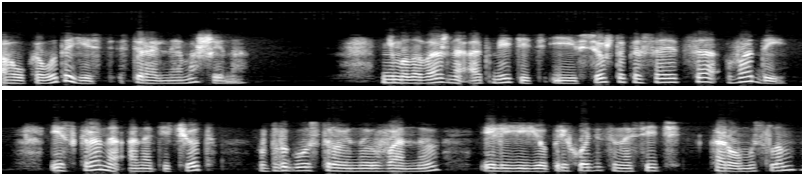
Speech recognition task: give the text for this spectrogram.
а у кого-то есть стиральная машина. Немаловажно отметить и все, что касается воды. Из крана она течет в благоустроенную ванную или ее приходится носить коромыслом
